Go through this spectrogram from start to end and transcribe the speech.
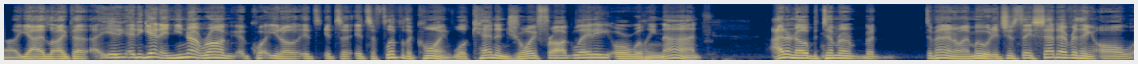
Uh, yeah, I like that. Uh, And again, and you're not wrong. uh, You know, it's it's a it's a flip of the coin. Will Ken enjoy Frog Lady or will he not? I don't know, but depending on, but depending on my mood, it's just they set everything all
